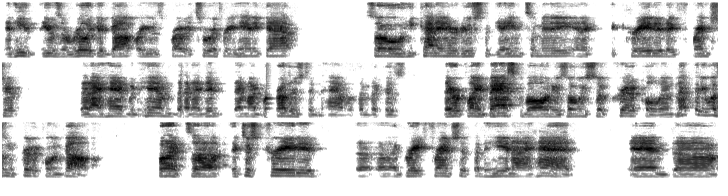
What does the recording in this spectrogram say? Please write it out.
And he he was a really good golfer. He was probably two or three handicap. So he kind of introduced the game to me, and it, it created a friendship that I had with him that I didn't that my brothers didn't have with him because they were playing basketball and he was always so critical of them. Not that he wasn't critical in golf, but uh, it just created a, a, great friendship that he and I had, and uh,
